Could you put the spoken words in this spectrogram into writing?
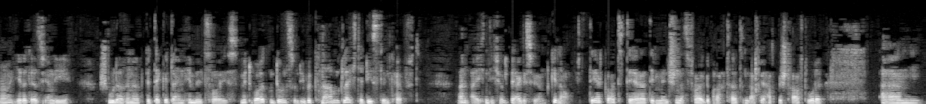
ne, jeder, der sich an die Schule erinnert, bedecke dein Himmelzeus mit Wolkendunst und über Knaben gleich der Disteln köpft an Eichendich und Bergeshören. Genau, der Gott, der dem Menschen das Feuer gebracht hat und dafür hart bestraft wurde, ähm,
